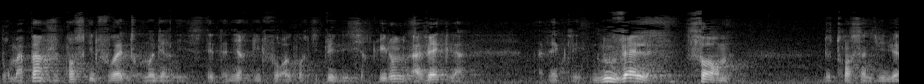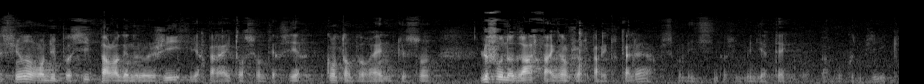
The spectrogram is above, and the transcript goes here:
Pour ma part, je pense qu'il faut être moderniste, c'est-à-dire qu'il faut reconstituer des circuits longs avec, les nouvelles formes de transindividuation rendues possibles par l'organologie, c'est-à-dire par la rétention tertiaire contemporaine que sont le phonographe, par exemple, je en reparlais tout à l'heure, puisqu'on est ici dans une médiathèque où on parle beaucoup de musique,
